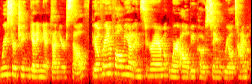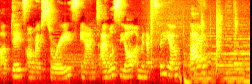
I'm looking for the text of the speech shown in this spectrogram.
researching getting it done yourself. Feel free to follow me on Instagram where I'll be posting real-time updates on my story stories and I will see y'all in my next video. Bye!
